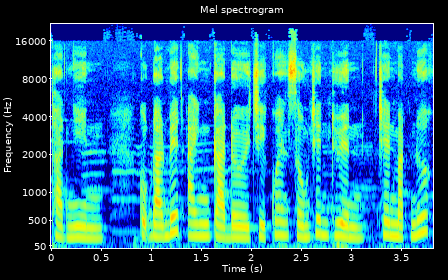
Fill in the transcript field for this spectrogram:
Thoạt nhìn, cũng đoán biết anh cả đời chỉ quen sống trên thuyền, trên mặt nước.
